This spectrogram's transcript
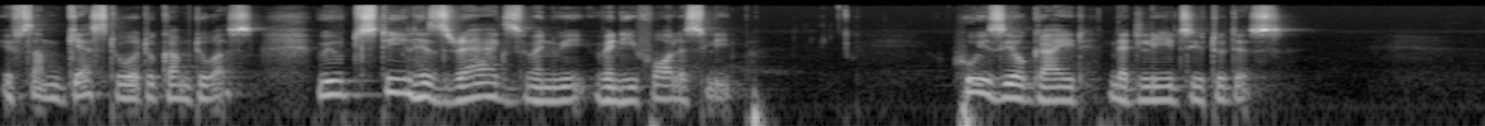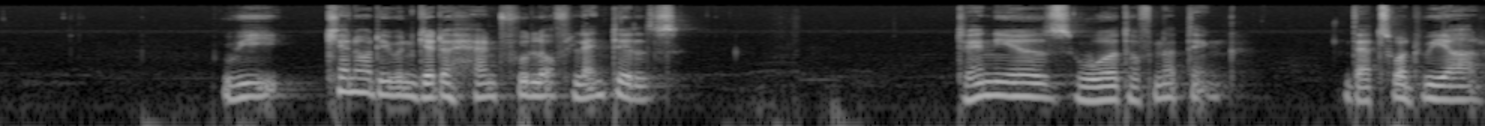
If some guest were to come to us, we would steal his rags when, we, when he fall asleep. Who is your guide that leads you to this? we cannot even get a handful of lentils. Ten years worth of nothing. That's what we are.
